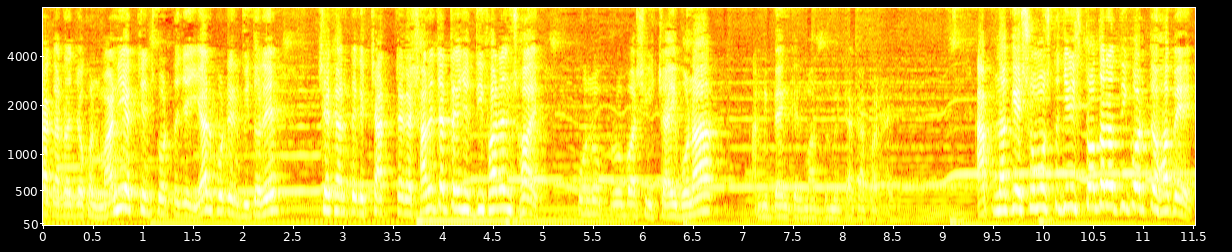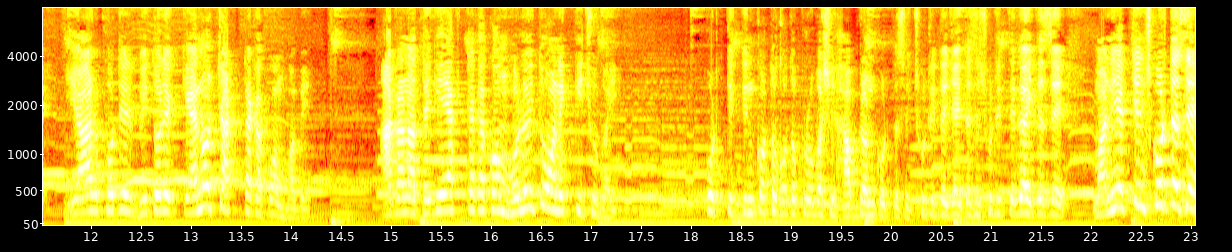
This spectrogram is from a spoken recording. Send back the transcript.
টাকাটা যখন মানি এক্সচেঞ্জ করতে যাই এয়ারপোর্টের ভিতরে, সেখান থেকে চার টাকা, সাড়ে চার টাকা যদি ডিফারেন্স হয়, কোনো প্রবাসী চাইব না, আমি ব্যাংকের মাধ্যমে টাকা পাঠাই। আপনাকে সমস্ত জিনিস তদারকি করতে হবে। এয়ারপোর্টের ভিতরে কেন চার টাকা কম হবে? আটানা থেকে এক টাকা কম হলেই তো অনেক কিছু ভাই। প্রত্যেক দিন কত কত প্রবাসী হাফ ডাউন করতেছে, ছুটিতে যাইতেছে, ছুটিতে গাইতেছে মানি এক্সচেঞ্জ করতেছে।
